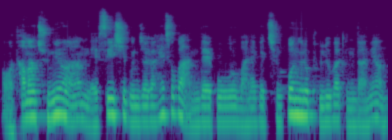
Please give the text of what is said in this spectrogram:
어, 다만 중요한 SEC 문제가 해소가 안 되고 만약에 증권으로 분류가 된다면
